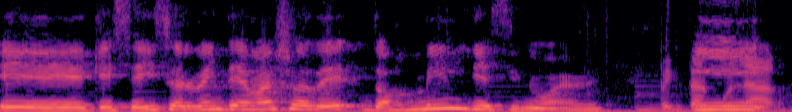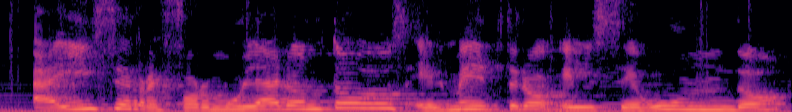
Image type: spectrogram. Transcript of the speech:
eh, que se hizo el 20 de mayo de 2019. Espectacular. Y ahí se reformularon todos, el metro, el segundo,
